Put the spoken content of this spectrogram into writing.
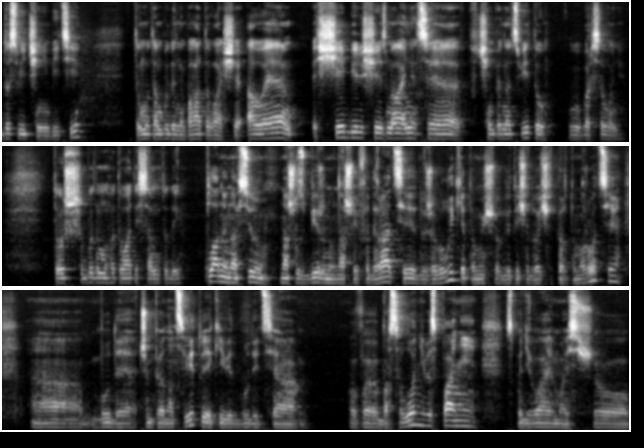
досвідчені бійці, тому там буде набагато важче. Але ще більші змагання це чемпіонат світу у Барселоні. Тож будемо готуватися саме туди. Плани на всю нашу збірну нашої федерації дуже великі, тому що в 2024 році е, буде чемпіонат світу, який відбудеться в Барселоні в Іспанії. Сподіваємось, що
